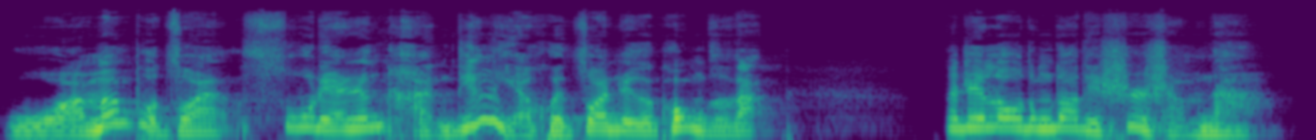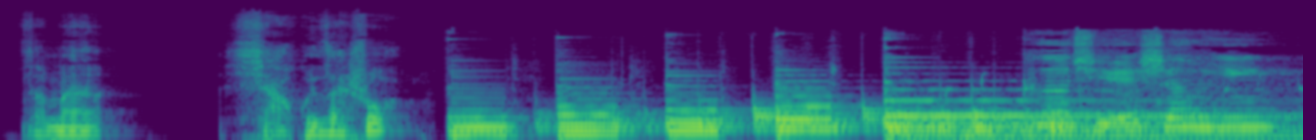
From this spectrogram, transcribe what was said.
我们不钻，苏联人肯定也会钻这个空子的。那这漏洞到底是什么呢？咱们。下回再说。科学声音。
